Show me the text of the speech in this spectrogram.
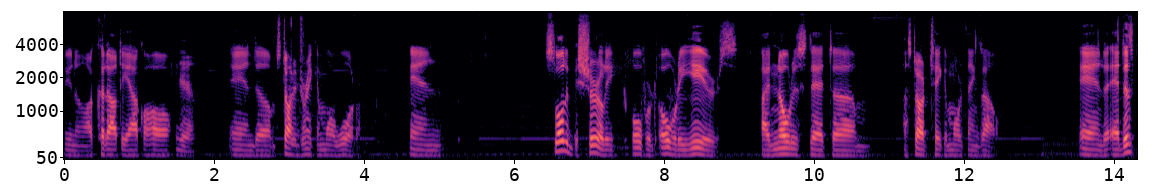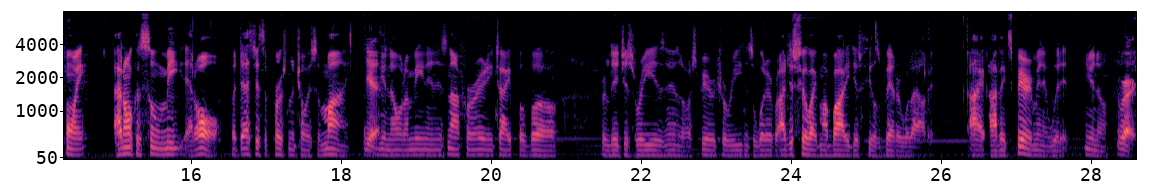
You know, I cut out the alcohol Yeah. and um, started drinking more water. And slowly but surely, over over the years, I noticed that um, I started taking more things out. And at this point, I don't consume meat at all, but that's just a personal choice of mine. Yeah. You know what I mean? And it's not for any type of uh, religious reasons or spiritual reasons or whatever. I just feel like my body just feels better without it. I, I've experimented with it, you know. Right.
